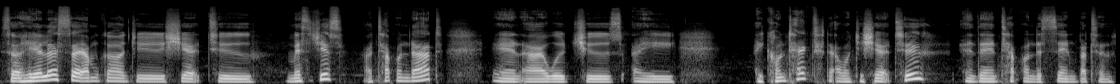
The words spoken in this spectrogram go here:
So here, let's say I'm going to share it to messages. I tap on that and I will choose a, a contact that I want to share it to and then tap on the send button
